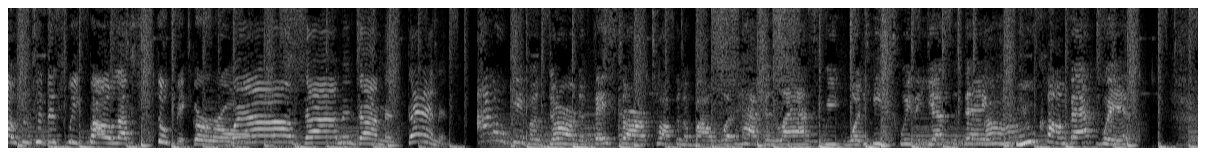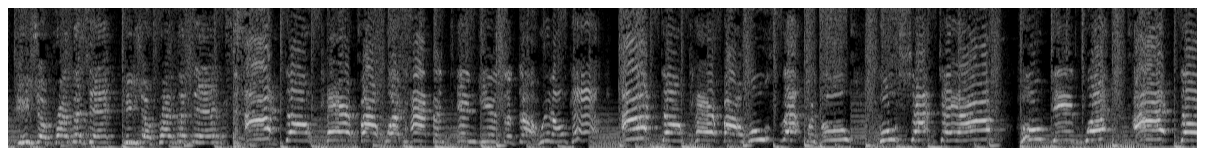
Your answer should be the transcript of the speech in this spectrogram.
Goes into this week bowl of stupid girl? Well, diamond, diamond, diamond. I don't give a darn if they start talking about what happened last week, what he tweeted yesterday. Uh-huh. You come back with, he's your president, he's your president. I don't care about what happened 10 years ago. We don't care. I don't care about who slept with who, who shot JR, who did what. I don't.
